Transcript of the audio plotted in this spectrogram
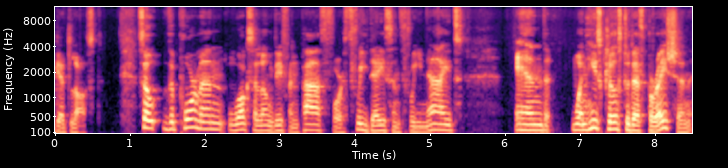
get lost. So the poor man walks along different paths for three days and three nights, and when he's close to desperation,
